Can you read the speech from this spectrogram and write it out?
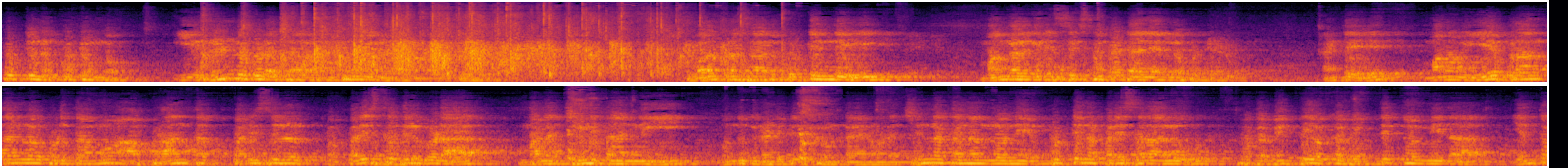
పుట్టిన కుటుంబం. ఈ రెండు కూడా చాలా ముఖ్యమైన వరప్రసాద్ పుట్టింది మంగళగిరి సిక్స్త్ బెటాలియన్లో పుట్టాడు. అంటే మనం ఏ ప్రాంతంలో పుడతామో ఆ ప్రాంత పరిస్థితులు పరిస్థితులు కూడా మన జీవితాన్ని ముందుకు నడిపిస్తూ ఉంటాయన్నమాట. చిన్నతనంలోనే పుట్టిన పరిసరాలు ఒక వ్యక్తి యొక్క వ్యక్తిత్వం మీద ఎంతో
